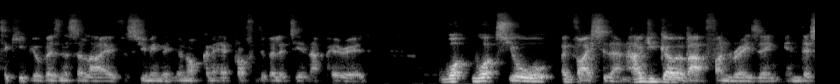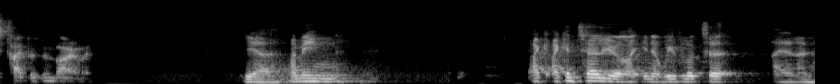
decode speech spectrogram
to keep your business alive, assuming that you're not going to hit profitability in that period, what what's your advice to them? How do you go about fundraising in this type of environment? Yeah, I mean, I, I can tell you, like, you know, we've looked at, I don't know,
